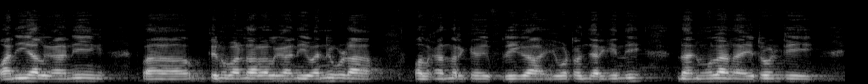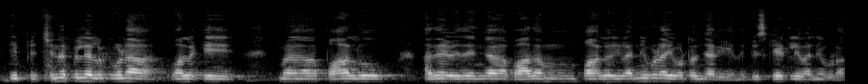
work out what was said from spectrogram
పానీయాలు కానీ తినుబండారాలు కానీ ఇవన్నీ కూడా వాళ్ళకందరికీ ఫ్రీగా ఇవ్వటం జరిగింది. దాని మూలాన ఎటువంటి ఈ చిన్నపిల్లలకు కూడా వాళ్ళకి పాలు అదేవిధంగా బాదం పాలు ఇవన్నీ కూడా ఇవ్వటం జరిగింది. బిస్కెట్లు ఇవన్నీ కూడా.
